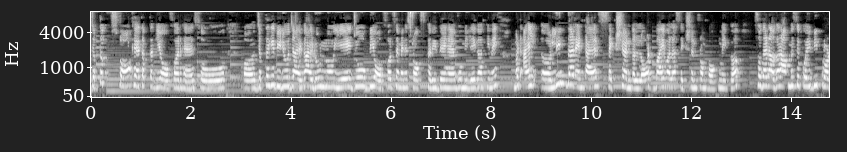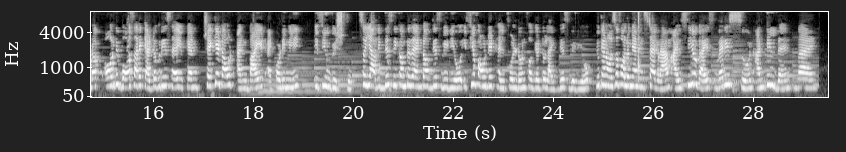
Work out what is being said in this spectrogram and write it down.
जब तक स्टॉक है तब तक ये ऑफ़र है. सो so, जब तक ये वीडियो जाएगा आई डोंट नो ये जो भी ऑफर्स है मैंने स्टॉक्स खरीदे हैं वो मिलेगा कि नहीं. But I link that entire section the lot buy वाला section from Hok makeup so that अगर आप में से कोई भी प्रोडक्ट और भी बहुत सारे कैटेगरीज है you can check it out and buy it accordingly if you wish to. So yeah, with this we come to the end of this video. If you found it helpful, don't forget to like this video. You can also follow me on Instagram. I'll see you guys very soon. Until then, bye.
